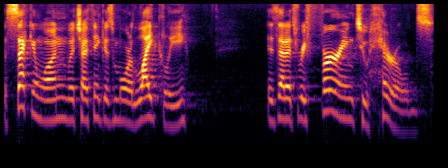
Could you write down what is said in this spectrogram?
The second one, which I think is more likely, is that it's referring to heralds.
